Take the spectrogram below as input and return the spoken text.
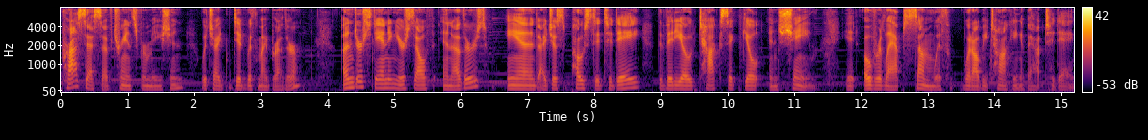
process of transformation, which I did with my brother, understanding yourself and others and I just posted today the video Toxic Guilt and Shame. It overlaps some with what I'll be talking about today.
